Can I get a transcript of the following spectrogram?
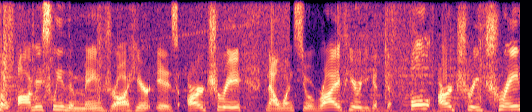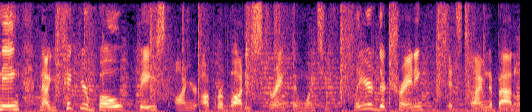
So obviously the main draw here is archery. Now once you arrive here, you get the full archery training. Now you pick your bow based on your upper body strength and once you've cleared the training, it's time to battle.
